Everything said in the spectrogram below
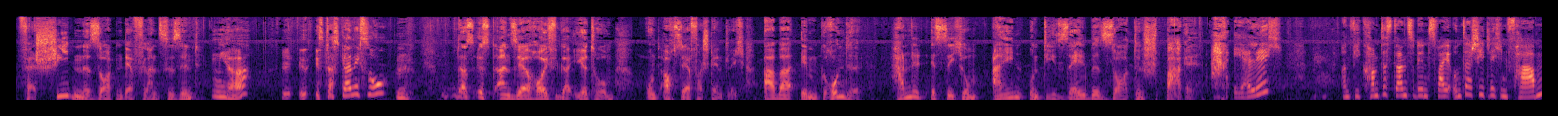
verschiedene Sorten der Pflanze sind? Ja? Ist das gar nicht so? Das ist ein sehr häufiger Irrtum und auch sehr verständlich. Aber im Grunde handelt es sich um ein und dieselbe Sorte Spargel. Ach, ehrlich? Und wie kommt es dann zu den zwei unterschiedlichen Farben?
